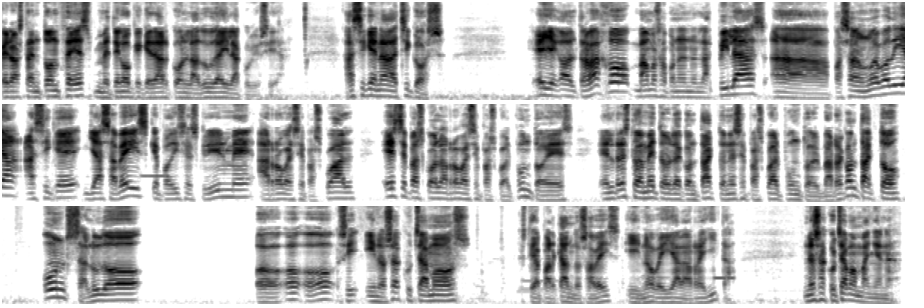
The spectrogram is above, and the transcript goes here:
Pero hasta entonces me tengo que quedar con la duda y la curiosidad. Así que nada, chicos. He llegado al trabajo, vamos a ponernos las pilas, a pasar un nuevo día, así que ya sabéis que podéis escribirme arroba spascual, spascual el resto de métodos de contacto en spascual.es barra contacto. Un saludo. Oh, oh, oh, oh, sí, y nos escuchamos. Estoy aparcando, ¿sabéis? Y no veía la rayita. Nos escuchamos mañana.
